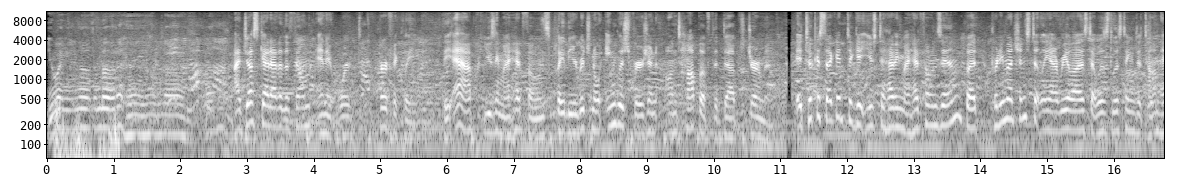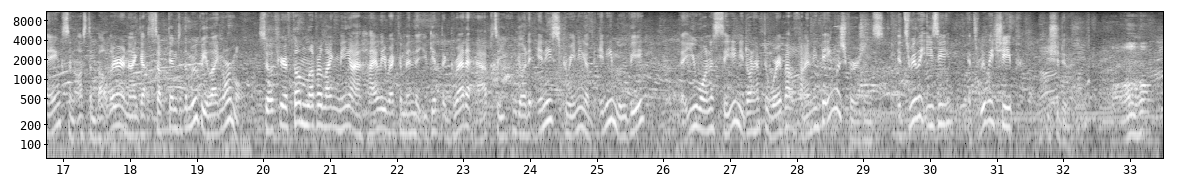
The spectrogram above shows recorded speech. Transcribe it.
You ain't nothing but a hound. I just got out of the film and it worked perfectly. The app, using my headphones, played the original English version on top of the dubbed German. It took a second to get used to having my headphones in, but pretty much instantly I realized I was listening to Tom Hanks and Austin Butler and I got sucked into the movie like normal. So if you're a film lover like me, I highly recommend that you get the Greta app so you can go to any screening of any movie that you want to see and you don't have to worry about finding the English versions. It's really easy, it's really cheap, you should do it. Uh-huh.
